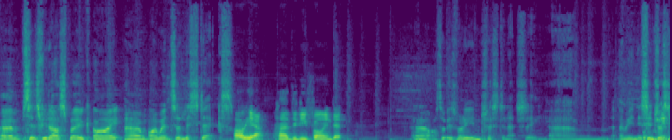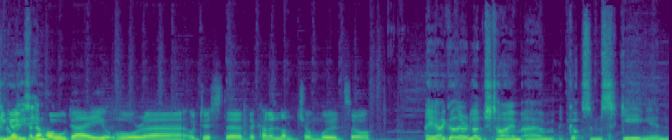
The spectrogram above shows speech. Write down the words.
Um, since we last spoke, I um, I went to Listex. Oh yeah, how did you find it? Uh, I thought it was very interesting, actually. Um, I mean, it's interesting. All these the in- whole day, or uh, or just uh, the kind of lunch onwards, or Yeah, I got there at lunchtime. Um, got some skiing in.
